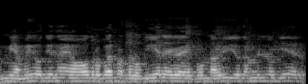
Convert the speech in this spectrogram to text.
mi amigo tiene otro perro que lo quiere con la vida, yo también lo quiero.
